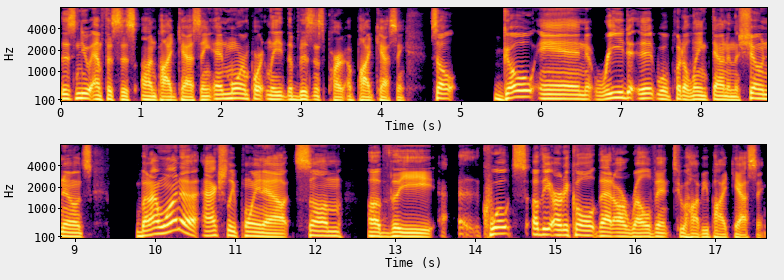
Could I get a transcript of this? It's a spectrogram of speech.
this new emphasis on podcasting and more importantly, the business part of podcasting. So go and read it. We'll put a link down in the show notes. But I want to actually point out some of the uh, quotes of the article that are relevant to hobby podcasting.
